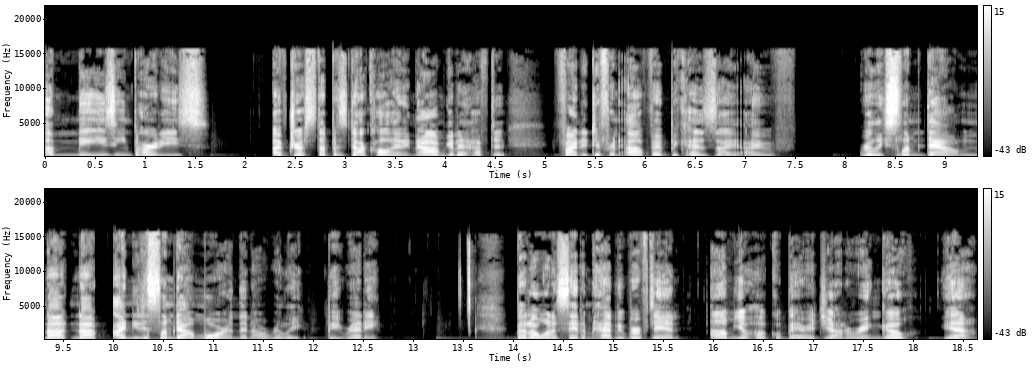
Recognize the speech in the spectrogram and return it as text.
amazing parties. I've dressed up as Doc Holliday. Now I'm gonna have to find a different outfit because I, I've really slim down. Not not I need to slim down more and then I'll really be ready. But I want to say to him happy birthday and I'm your Huckleberry John Ringo. Yeah.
